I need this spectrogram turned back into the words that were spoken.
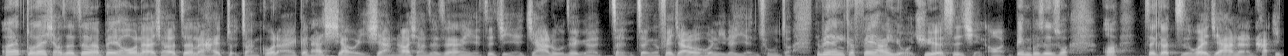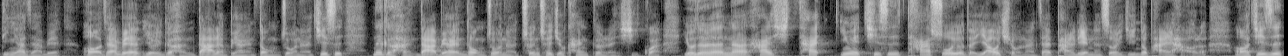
而躲在小泽正的背后呢，小泽正呢还转转过来跟他笑一下，然后小泽正也自己也加入这个整整个费加罗婚礼的演出中，就变成一个非常有趣的事情哦，并不是说哦，这个指挥家呢，他一定要在那边哦，在那边有一个很大的表演动作呢。其实那个很大表演动作呢，纯粹就看个人习惯。有的人呢，他他因为其实他所有的要求呢，在排练的时候已经都排好了哦，其实。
